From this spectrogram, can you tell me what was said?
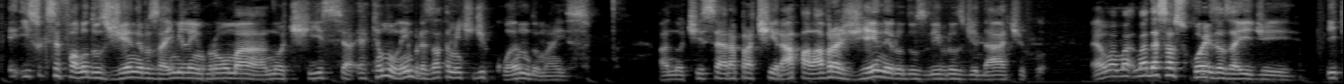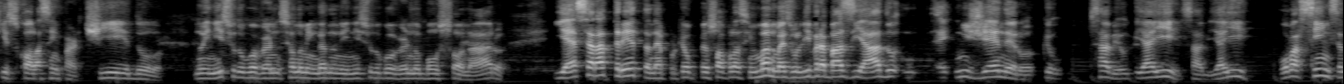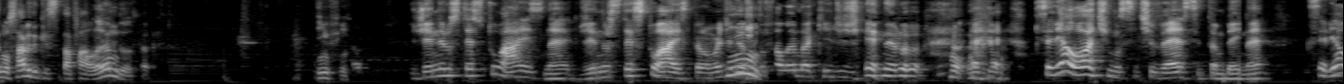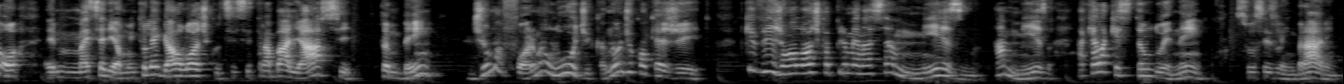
Isso que você falou dos gêneros aí me lembrou uma notícia, é que eu não lembro exatamente de quando, mas a notícia era para tirar a palavra gênero dos livros didáticos. É uma, uma dessas coisas aí de pique escola sem partido, no início do governo, se eu não me engano, no início do governo Bolsonaro, e essa era a treta, né? Porque o pessoal falou assim, mano, mas o livro é baseado em gênero, sabe? E aí, sabe? E aí? Como assim? Você não sabe do que você está falando? Enfim. Gêneros textuais, né? Gêneros textuais, pelo amor de hum. Deus, eu tô falando aqui de gênero. É, seria ótimo se tivesse também, né? Seria ó, é, mas seria muito legal, lógico, se se trabalhasse também de uma forma lúdica, não de qualquer jeito. Porque vejam, a lógica permanece a mesma, a mesma. Aquela questão do Enem, se vocês lembrarem,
